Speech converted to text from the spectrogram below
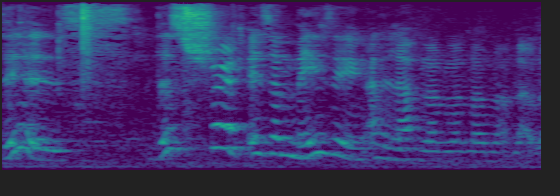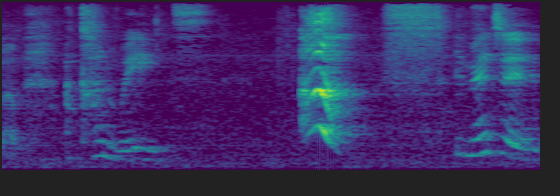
this. This shirt is amazing. I love love love love love love love. I can't wait. Ah! Imagine.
